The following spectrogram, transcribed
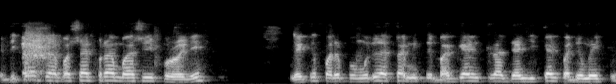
Ketika terlepasan perang berhasil diperoleh, mereka para pemuda datang minta bagian yang telah janjikan pada mereka.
